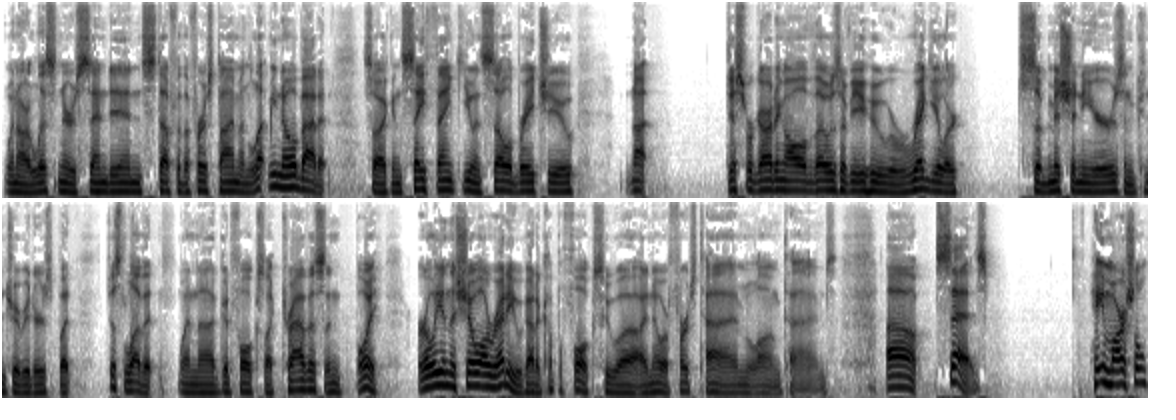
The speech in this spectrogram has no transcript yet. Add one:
when our listeners send in stuff for the first time and let me know about it so I can say thank you and celebrate you, not disregarding all of those of you who are regular submissioneers and contributors, but just love it when uh, good folks like Travis and boy, early in the show already, we got a couple folks who uh, I know are first time, long times. Uh, says, Hey, Marshall,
